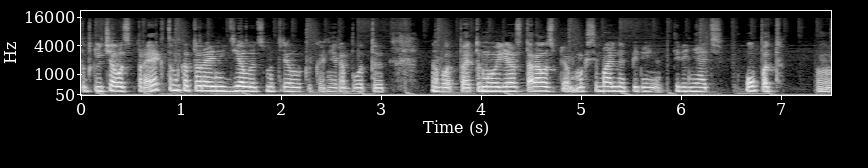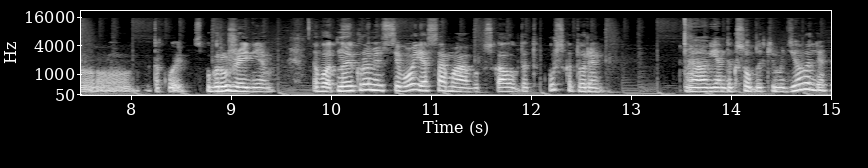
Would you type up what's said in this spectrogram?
подключалась к проектам, которые они делают, смотрела, как они работают. Вот, поэтому я старалась прям максимально пере, перенять опыт э, такой с погружением. Вот. Но и кроме всего, я сама выпускала вот этот курс, который э, в Яндекс Облаке мы делали.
